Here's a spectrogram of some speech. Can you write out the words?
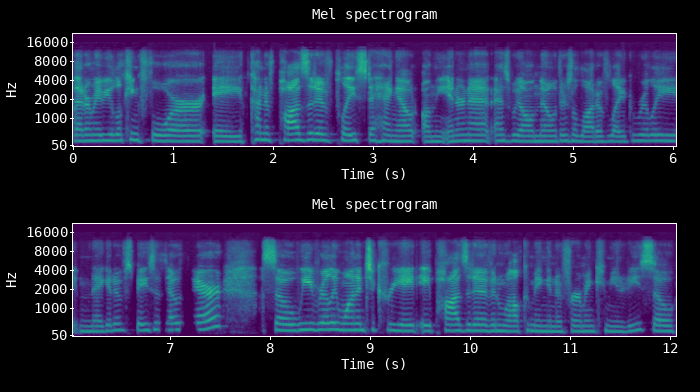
that are maybe looking for a kind of positive place to hang out on the internet. As we all know, there's a lot of like really negative spaces out there. So we really wanted to create a positive and welcoming and affirming community. So,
